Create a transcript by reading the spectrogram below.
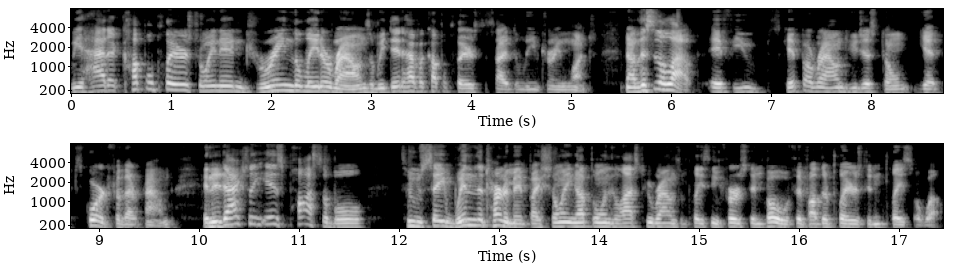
We had a couple players join in during the later rounds, and we did have a couple players decide to leave during lunch. Now, this is allowed. If you skip a round, you just don't get scored for that round. And it actually is possible to, say, win the tournament by showing up only the last two rounds and placing first in both if other players didn't play so well.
